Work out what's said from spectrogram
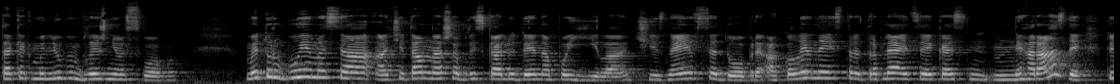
так, як ми любимо ближнього свого. Ми турбуємося, а чи там наша близька людина поїла, чи з нею все добре. А коли в неї трапляється якась негаразди, то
